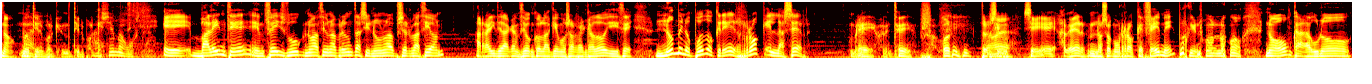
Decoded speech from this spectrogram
No, no tiene por qué, no tiene por qué. Así me gusta. Eh, Valente en Facebook no hace una pregunta, sino una observación a raíz de la canción con la que hemos arrancado y dice, no me lo puedo creer, rock en la SER. Hombre, Valente, por favor. Pero No, sí, eh. a ver, no somos Rock FM, porque no, no, no, cada uno,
